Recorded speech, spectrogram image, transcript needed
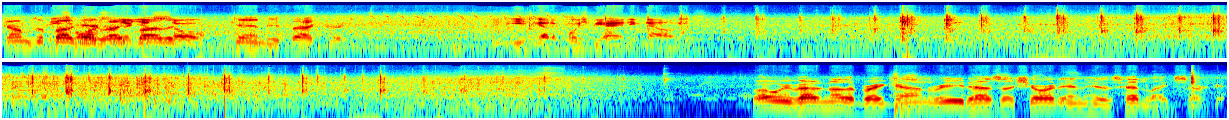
comes a buggy right by the so candy factory. He's got a push behind him now. He's Well, we've had another breakdown. Reed has a short in his headlight circuit.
